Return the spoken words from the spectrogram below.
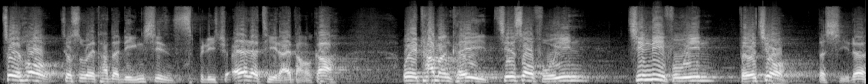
最后就是为他的灵性 spirituality 来祷告，为他们可以接受福音、经历福音、得救的喜乐，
